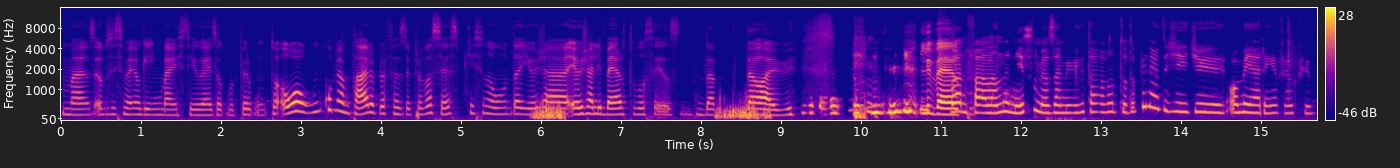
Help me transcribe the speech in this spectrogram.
Mas eu não sei se alguém mais tem mais alguma pergunta ou algum comentário pra fazer pra vocês, porque senão daí eu já, eu já liberto vocês da, da live. Liberto. Mano, falando nisso, meus amigos estavam tudo pilhados de, de Homem-Aranha ver o filme.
